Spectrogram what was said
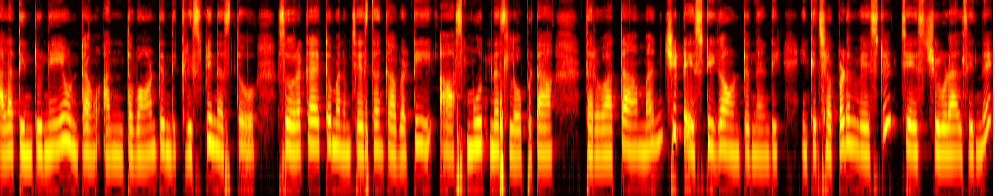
అలా తింటూనే ఉంటాము. అంత బాగుంటుంది క్రిస్పీనెస్తో సోరకాయతో మనం చేస్తాం కాబట్టి ఆ స్మూత్నెస్ లోపట తర్వాత మంచి టేస్టీగా ఉంటుందండి. ఇంకా చెప్పడం వేస్ట్ చేసి చూడాల్సిందే.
